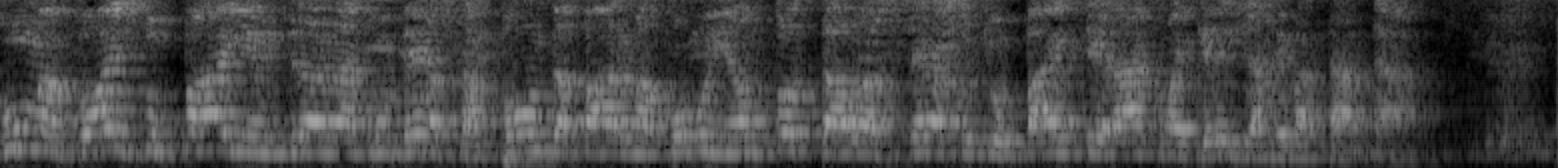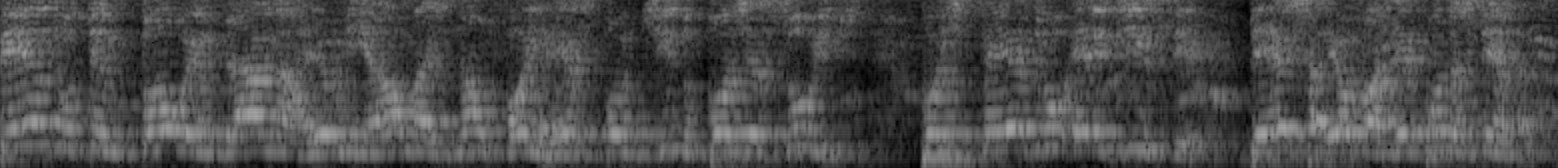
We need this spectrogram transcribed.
Uma voz do Pai entra na conversa, aponta para uma comunhão total, acesso que o Pai terá com a igreja arrebatada. Pedro tentou entrar na reunião, mas não foi respondido por Jesus. Pois Pedro, ele disse: Deixa eu fazer quantas tendas?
